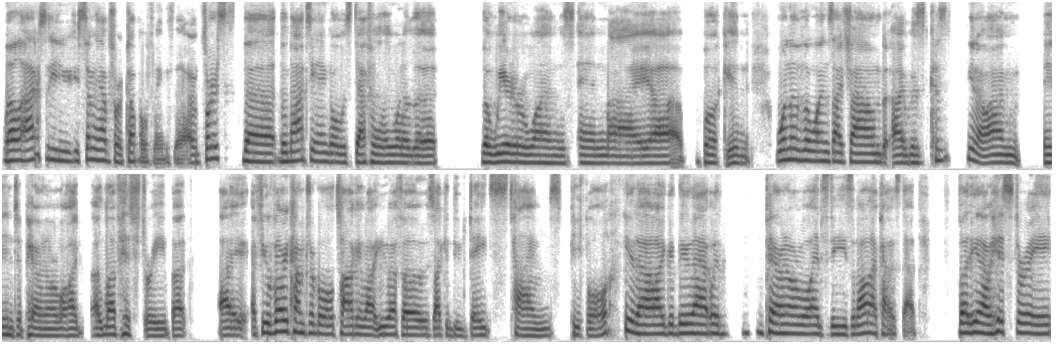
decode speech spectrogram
Well, actually, you set me up for a couple things there. First, the the Nazi angle was definitely one of the the weirder ones in my uh, book, and one of the ones I found I was because you know I'm into paranormal. I I love history, but I I feel very comfortable talking about UFOs. I could do dates, times, people. You know, I could do that with paranormal entities and all that kind of stuff. But you know, history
